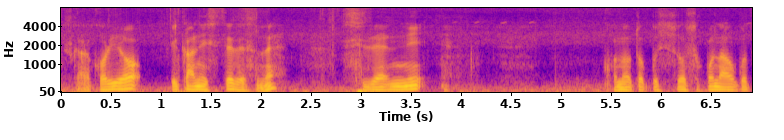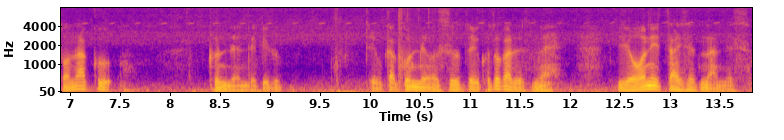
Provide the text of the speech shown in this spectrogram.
ですからこれをいかにしてですね自然にこの特質を損なうことなく訓練できるというか訓練をするということがですね非常に大切なんです。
